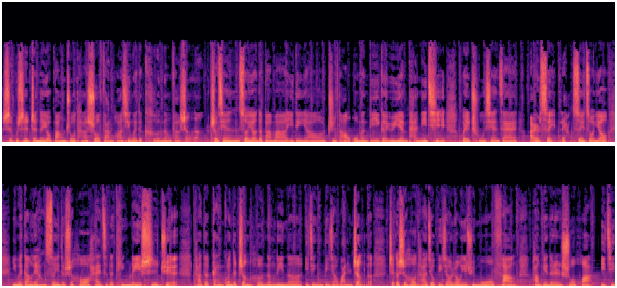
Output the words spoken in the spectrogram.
是不是真的有帮助他说反话行为的可能发生呢？首先，所有的爸妈一定要知道，我们第一个语言叛逆期会出现在二岁、两岁左右，因为当两岁的时候，孩子的听力、视觉。他的感官的整合能力呢，已经比较完整了。这个时候，他就比较容易去模仿旁边的人说话，以及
